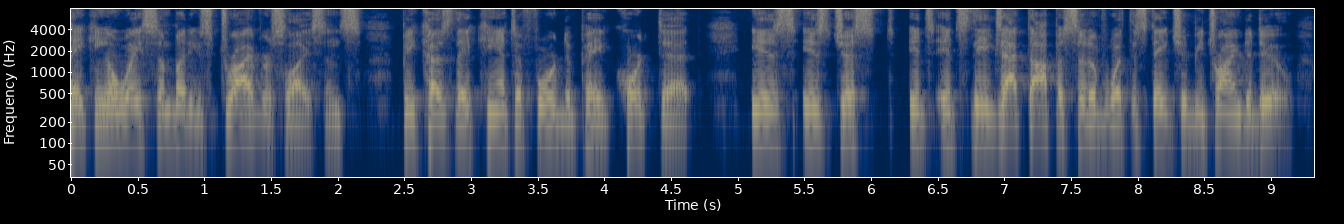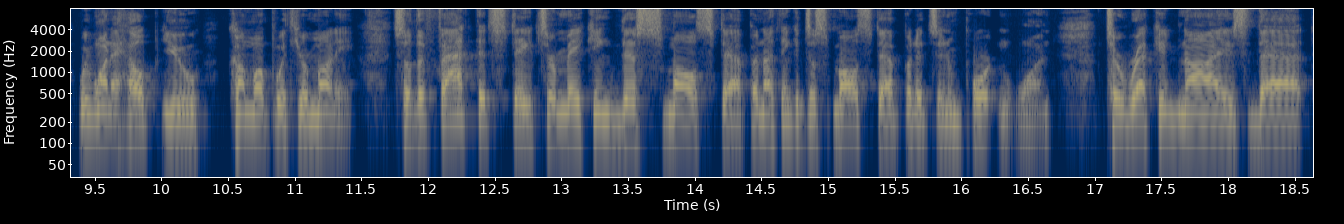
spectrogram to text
taking away somebody's driver's license because they can't afford to pay court debt is is just it's it's the exact opposite of what the state should be trying to do. We want to help you come up with your money. So the fact that states are making this small step and I think it's a small step but it's an important one to recognize that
